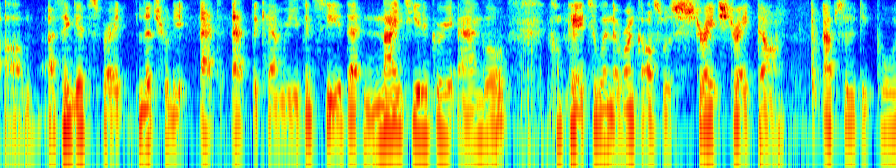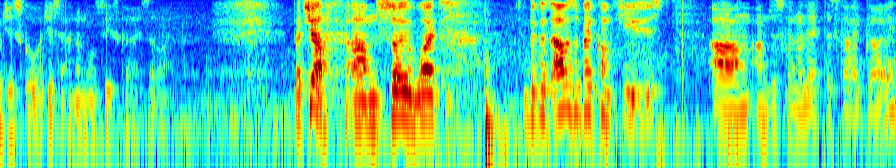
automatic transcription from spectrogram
Um, I think it's sprayed literally at, at the camera. You can see that 90 degree angle compared to when the Rinkhals was straight, straight down. Absolutely gorgeous, gorgeous animals these guys are. But yeah, um, so what, because I was a bit confused, um, I'm just to let this guy go.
